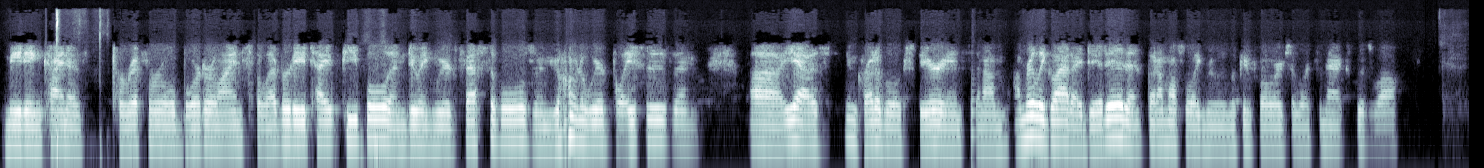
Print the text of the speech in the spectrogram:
meeting kind of peripheral borderline celebrity type people and doing weird festivals and going to weird places. And uh yeah it's an incredible experience. And i'm i'm really glad i did it. And but i'm also like really looking forward to what's next as well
